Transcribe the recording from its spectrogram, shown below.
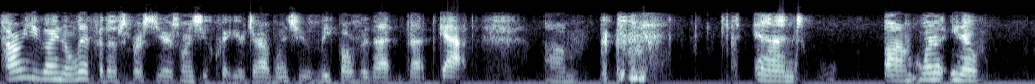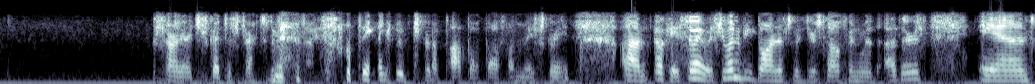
how are you going to live for those first years once you quit your job, once you leap over that, that gap? Um, and um, one, you know, sorry, I just got distracted a minute by something. I got to turn a pop-up off on my screen. Um, okay, so anyways, you want to be honest with yourself and with others. And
